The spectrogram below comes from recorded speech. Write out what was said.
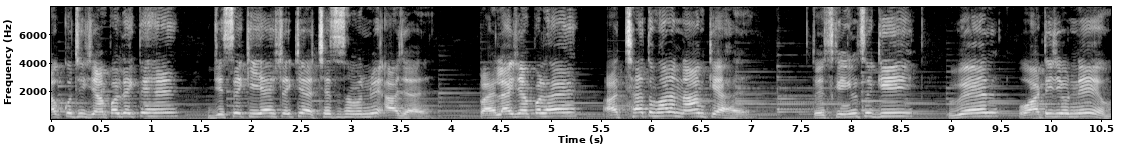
आप कुछ एग्ज़ाम्पल देखते हैं जिससे कि यह स्ट्रक्चर अच्छे से समझ में आ जाए। पहला एग्ज़ाम्पल है अच्छा तुम्हारा नाम क्या है? तो इसकी इंग्लिश होगी well what is your name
